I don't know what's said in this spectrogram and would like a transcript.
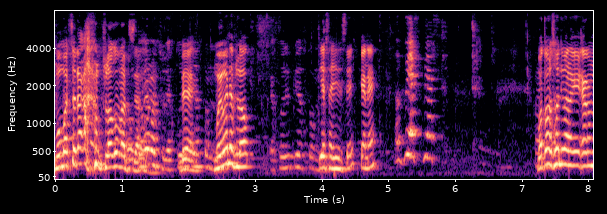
মোক মাতছা না ভ্লগো মাতছা দে মই মানে ভ্লগ পিঁয়াজ আহি আছে কেনে? বতৰ চলিব লাগে কাৰণ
